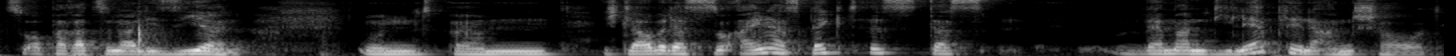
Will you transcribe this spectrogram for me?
zu operationalisieren. Und ähm, ich glaube, dass so ein Aspekt ist, dass wenn man die Lehrpläne anschaut,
